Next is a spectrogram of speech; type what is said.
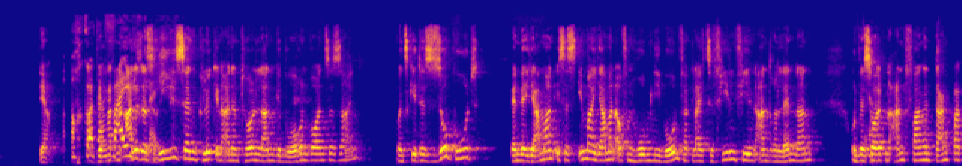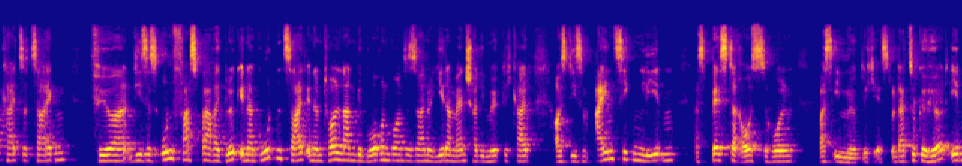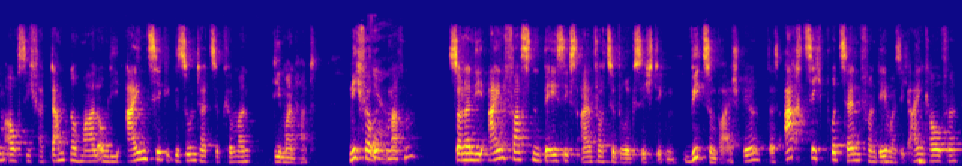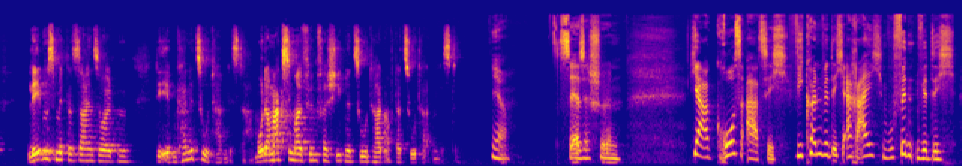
Ja. Ach Gott, wir hatten alle das Riesenglück, in einem tollen Land geboren worden zu sein. Uns geht es so gut, wenn wir jammern, ist es immer Jammern auf einem hohen Niveau im Vergleich zu vielen, vielen anderen Ländern. Und wir ja. sollten anfangen, Dankbarkeit zu zeigen für dieses unfassbare Glück, in einer guten Zeit in einem tollen Land geboren worden zu sein. Und jeder Mensch hat die Möglichkeit, aus diesem einzigen Leben das Beste rauszuholen, was ihm möglich ist. Und dazu gehört eben auch, sich verdammt nochmal um die einzige Gesundheit zu kümmern, die man hat. Nicht verrückt ja. machen, sondern die einfachsten Basics einfach zu berücksichtigen. Wie zum Beispiel, dass 80 Prozent von dem, was ich einkaufe, Lebensmittel sein sollten, die eben keine Zutatenliste haben oder maximal fünf verschiedene Zutaten auf der Zutatenliste. Ja, sehr, sehr schön. Ja, großartig. Wie können wir dich erreichen? Wo finden wir dich?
